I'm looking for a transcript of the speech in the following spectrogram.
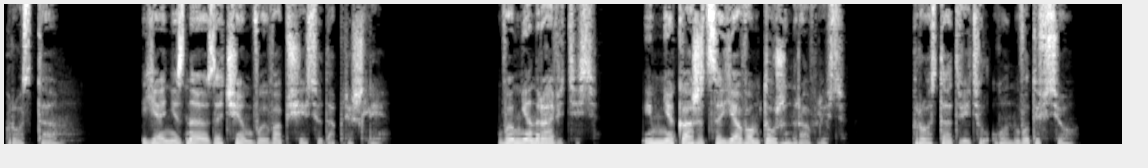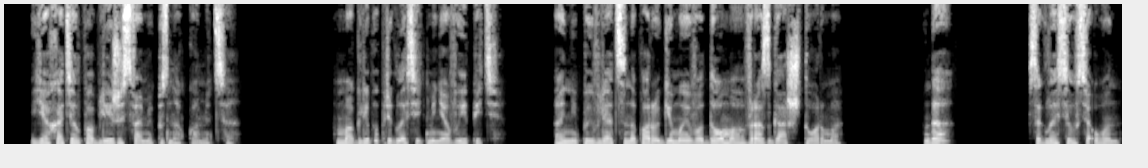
Просто... Я не знаю, зачем вы вообще сюда пришли. Вы мне нравитесь, и мне кажется, я вам тоже нравлюсь. Просто ответил он, вот и все. Я хотел поближе с вами познакомиться. Могли бы пригласить меня выпить, а не появляться на пороге моего дома в разгар шторма. Да, согласился он,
